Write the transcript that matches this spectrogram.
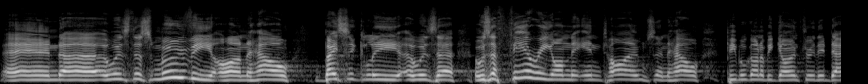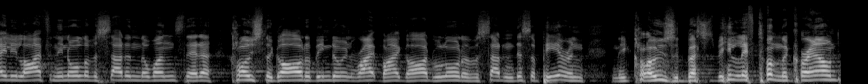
And uh, it was this movie on how basically it was, a, it was a theory on the end times and how people are going to be going through their daily life. And then all of a sudden, the ones that are close to God, have been doing right by God, will all of a sudden disappear and their clothes would just be left on the ground.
